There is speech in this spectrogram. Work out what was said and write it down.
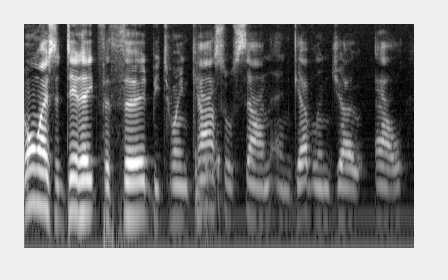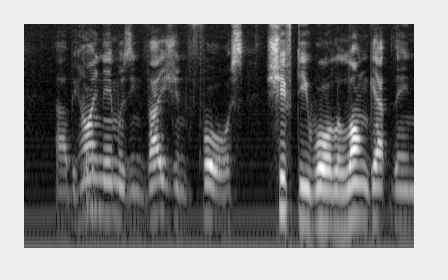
Almost a dead heat for third between Castle Sun and Gavilan Joe L. Uh, behind them was Invasion Force, Shifty Wall, a long gap then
